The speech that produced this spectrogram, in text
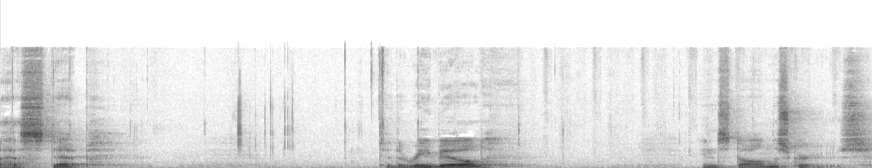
Last step to the rebuild, installing the screws.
